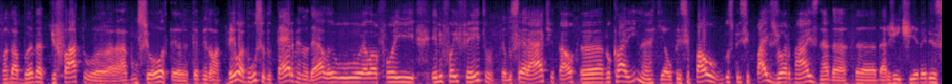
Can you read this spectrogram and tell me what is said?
quando a banda de fato anunciou, te- terminou, veio o anúncio do término dela, o, ela foi, ele foi feito pelo Cerati e tal, ah, no Clarim, né, que é o principal, um dos principais jornais, né, da, da, da Argentina, eles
